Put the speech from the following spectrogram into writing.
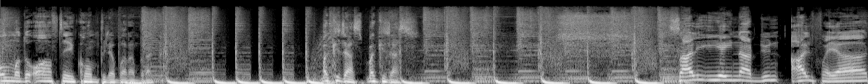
Olmadı o haftayı komple bana bırak. Bakacağız bakacağız. Salih iyi yayınlar. Dün Alfa'ya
